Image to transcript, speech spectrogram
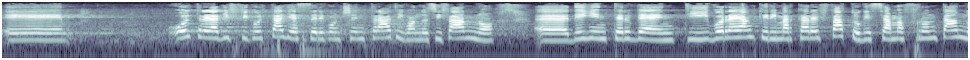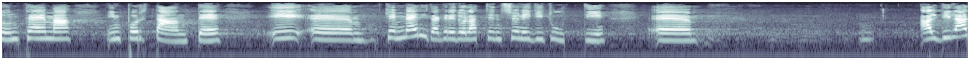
Eh, oltre alla difficoltà di essere concentrati quando si fanno eh, degli interventi, vorrei anche rimarcare il fatto che stiamo affrontando un tema importante e eh, che merita, credo, l'attenzione di tutti. Eh, al di là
